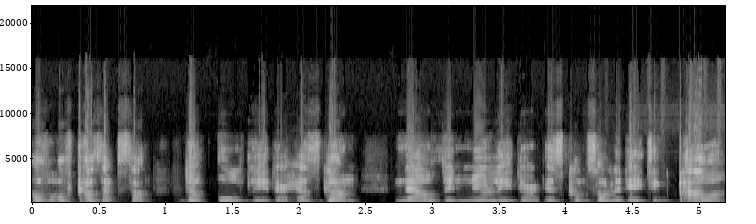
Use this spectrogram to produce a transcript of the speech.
of, of kazakhstan. The old leader has gone. Now the new leader is consolidating power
